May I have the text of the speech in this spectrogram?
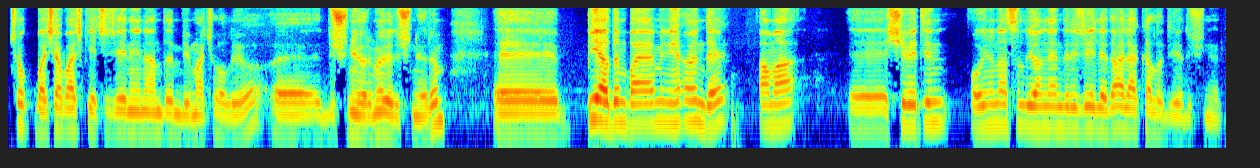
çok başa baş geçeceğine inandığım bir maç oluyor. E, düşünüyorum, öyle düşünüyorum. E, bir adım Bayern Münih önde ama e, Şivet'in oyunu nasıl yönlendireceğiyle de alakalı diye düşünüyorum.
